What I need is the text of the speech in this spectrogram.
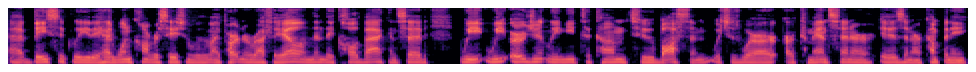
uh, basically they had one conversation with my partner Raphael, and then they called back and said, "We we urgently need to come to Boston, which is where our, our command center is in our company.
